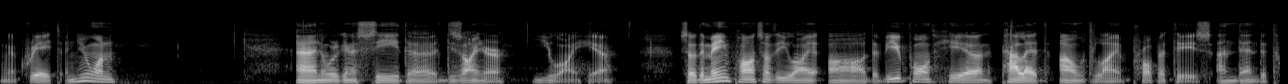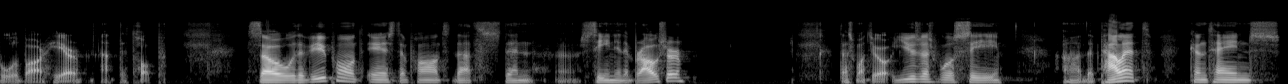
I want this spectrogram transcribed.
I'm going to create a new one and we're going to see the designer UI here. So the main parts of the UI are the viewport here, the palette, outline, properties, and then the toolbar here at the top. So the viewport is the part that's then uh, seen in the browser. That's what your users will see. Uh, the palette contains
